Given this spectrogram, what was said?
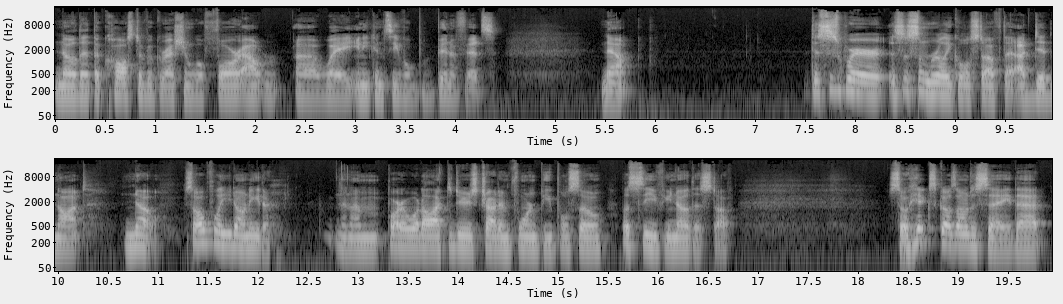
know that the cost of aggression will far outweigh uh, any conceivable benefits. Now, this is where this is some really cool stuff that I did not know. So hopefully you don't either. And I'm part of what I like to do is try to inform people. So let's see if you know this stuff. So Hicks goes on to say that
